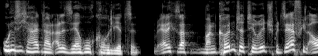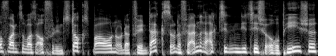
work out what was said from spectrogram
Unsicherheiten halt alle sehr hoch korreliert sind. Ehrlich gesagt, man könnte theoretisch mit sehr viel Aufwand sowas auch für den Stocks bauen oder für den DAX oder für andere Aktienindizes, für europäische.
